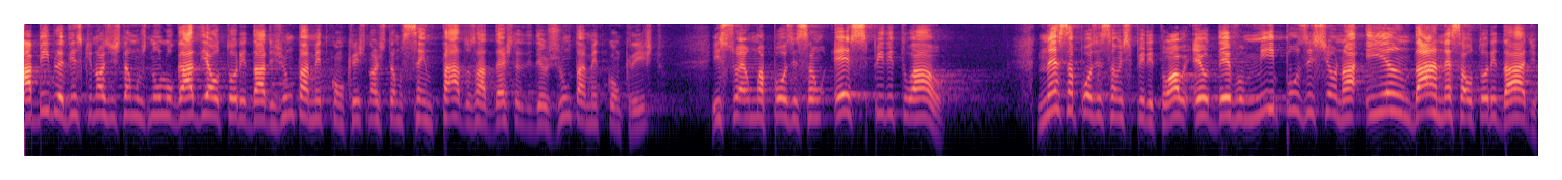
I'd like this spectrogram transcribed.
A Bíblia diz que nós estamos num lugar de autoridade juntamente com Cristo, nós estamos sentados à destra de Deus juntamente com Cristo. Isso é uma posição espiritual. Nessa posição espiritual, eu devo me posicionar e andar nessa autoridade.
